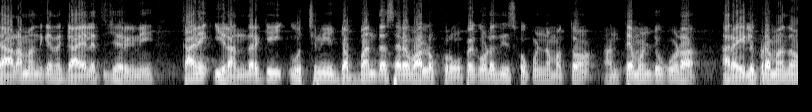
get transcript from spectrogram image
చాలా మందికి అయితే గాయాలు అయితే జరిగినాయి. కానీ వీళ్ళందరికీ వచ్చిన ఈ డబ్బు అంతా సరే వాళ్ళు ఒక్క రూపాయి కూడా తీసుకోకుండా మొత్తం అంత అమౌంట్ కూడా ఆ రైలు ప్రమాదం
